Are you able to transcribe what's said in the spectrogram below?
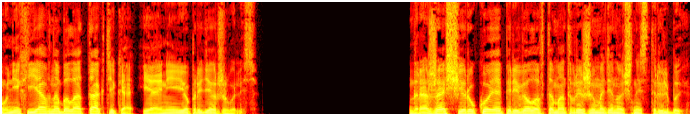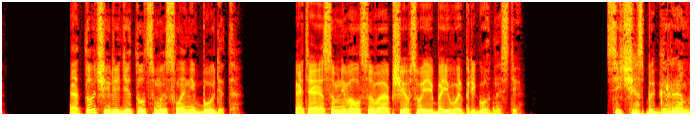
У них явно была тактика, и они ее придерживались. Дрожащей рукой я перевел автомат в режим одиночной стрельбы. От очереди тут смысла не будет, хотя я сомневался вообще в своей боевой пригодности. Сейчас бы грамм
